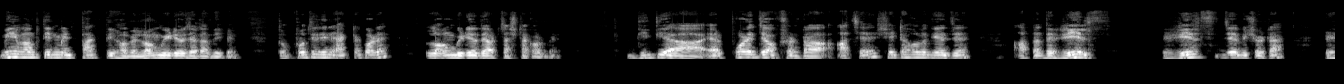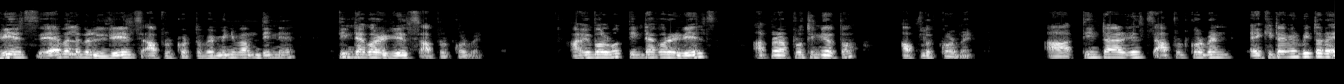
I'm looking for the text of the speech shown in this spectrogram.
মিনিমাম তিন মিনিট থাকতেই হবে লং ভিডিও যেটা দিবেন। তো প্রতিদিন একটা করে লং ভিডিও দেওয়ার চেষ্টা করবেন। দ্বিতীয় এরপরে যে অপশনটা আছে, সেটা হলো গিয়ে যে আপনাদের রিলস রিলস যে বিষয়টা রিলস অ্যাভেলেবেল রিলস আপলোড করতে হবে। মিনিমাম দিনে তিনটা করে রিলস আপলোড করবেন। আমি বলব তিনটা করে রিলস আপনারা প্রতিনিয়ত আপলোড করবেন। আর তিনটা রিলস আপলোড করবেন একই টাইমের ভিতরে?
